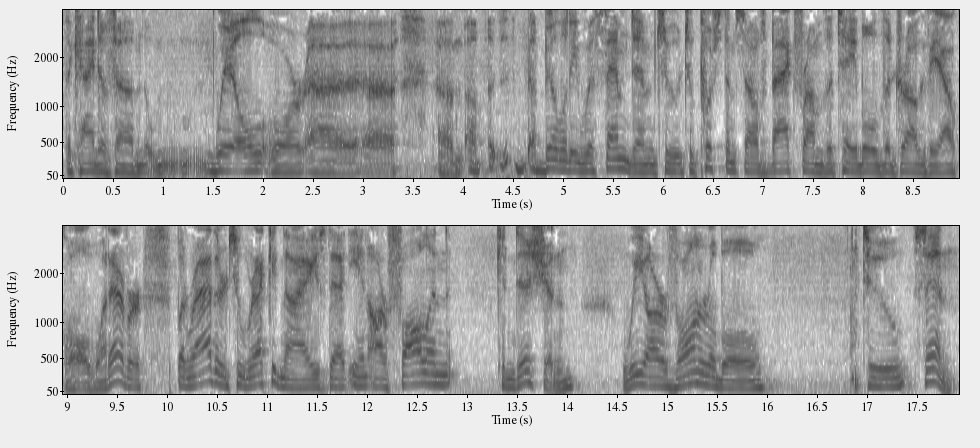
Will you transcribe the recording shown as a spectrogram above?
the kind of um, will or uh, uh, um, ability with them to to push themselves back from the table, the drug, the alcohol, whatever, but rather to recognize that in our fallen condition, we are vulnerable to sin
